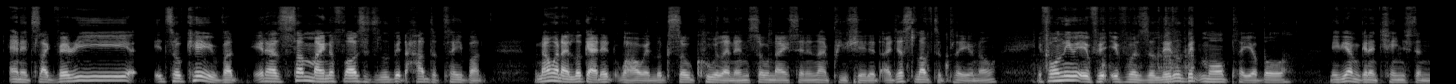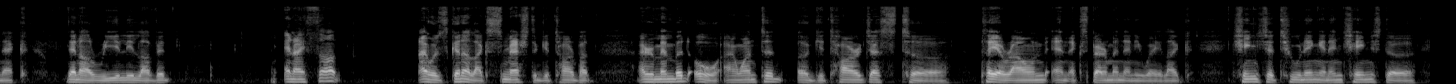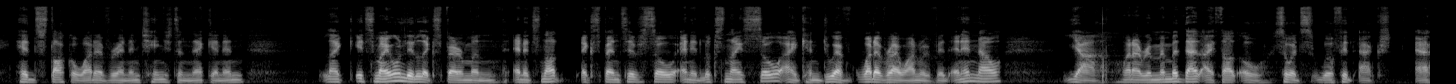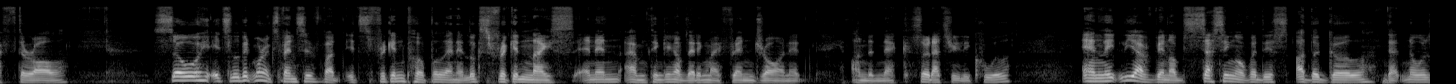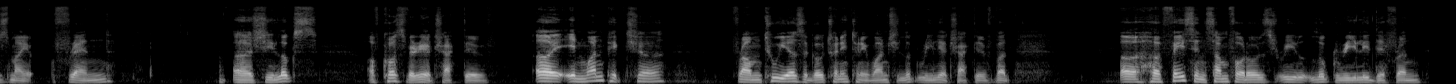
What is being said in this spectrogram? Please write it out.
and it's like very it's okay but it has some minor flaws. It's a little bit hard to play but now when i look at it wow it looks so cool and then so nice and then i appreciate it. I just love to play you know? If only if it, if it was a little bit more playable maybe i'm gonna change the neck then i'll really love it. And i thought i was gonna like smash the guitar but i remembered oh i wanted a guitar just to play around and experiment anyway like change the tuning and then change the headstock or whatever and then change the neck and then like it's my own little experiment and it's not expensive so and it looks nice so I can do whatever I want with it. And then now yeah when I remembered that I thought oh so it's worth it after all. So it's a little bit more expensive but it's freaking purple and it looks freaking nice. And then I'm thinking of letting my friend draw on it on the neck so that's really cool. And lately I've been obsessing over this other girl that knows my friend uh, she looks, of course, very attractive. Uh, in one picture from two years ago, 2021, she looked really attractive, but uh, her face in some photos re- look really different.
